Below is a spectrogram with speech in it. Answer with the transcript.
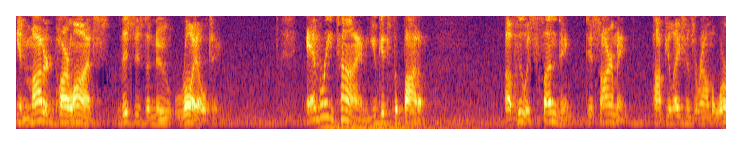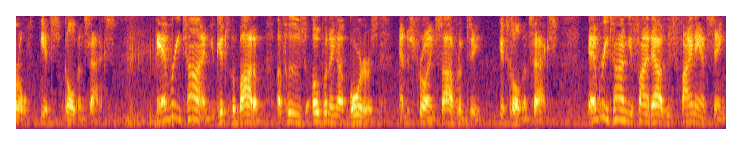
In modern parlance, this is the new royalty. Every time you get to the bottom of who is funding, disarming populations around the world, it's Goldman Sachs. Every time you get to the bottom of who's opening up borders and destroying sovereignty, it's Goldman Sachs. Every time you find out who's financing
